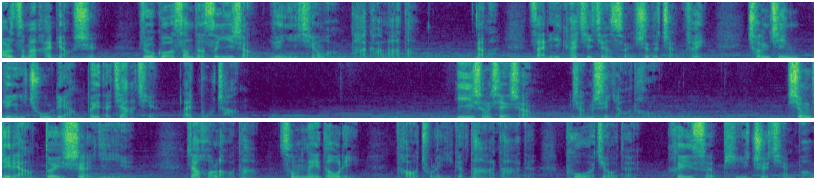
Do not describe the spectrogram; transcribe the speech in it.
儿子们还表示，如果桑德斯医生愿意前往塔卡拉岛。那么，在离开期间损失的诊费，程金愿意出两倍的价钱来补偿。医生先生仍是摇头。兄弟俩对视了一眼，然后老大从内兜里掏出了一个大大的、破旧的黑色皮质钱包。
